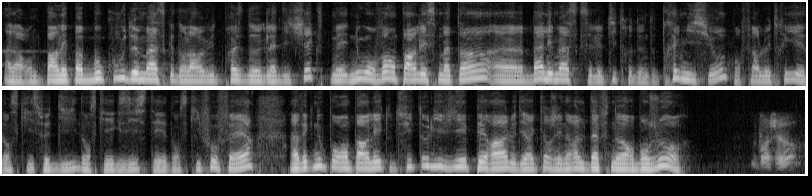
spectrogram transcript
Alors, on ne parlait pas beaucoup de masques dans la revue de presse de Gladys Chex, mais nous, on va en parler ce matin. Euh, bas les masques, c'est le titre de notre émission pour faire le tri dans ce qui se dit, dans ce qui existe et dans ce qu'il faut faire. Avec nous pour en parler tout de suite, Olivier Perra, le directeur général d'AFNOR. Bonjour. Bonjour.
